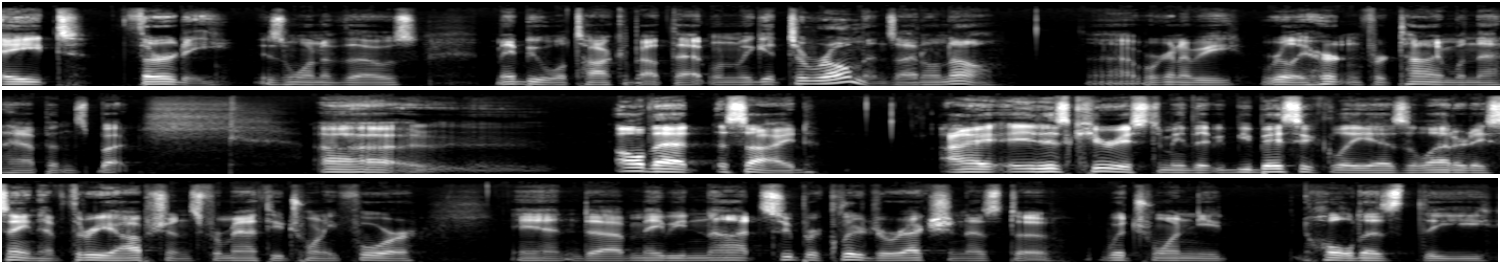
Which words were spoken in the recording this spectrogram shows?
eight thirty is one of those. Maybe we'll talk about that when we get to Romans. I don't know. Uh, we're going to be really hurting for time when that happens, but uh, all that aside, I it is curious to me that you basically, as a Latter Day Saint, have three options for Matthew 24, and uh, maybe not super clear direction as to which one you hold as the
